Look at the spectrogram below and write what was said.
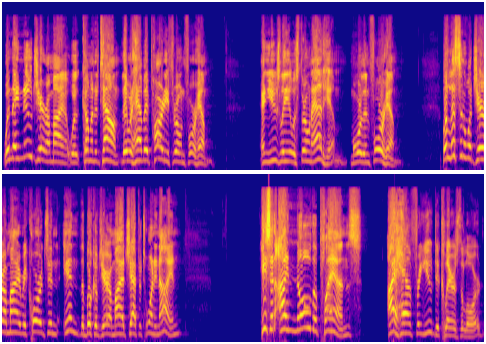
When they knew Jeremiah was coming to town, they would have a party thrown for him. And usually it was thrown at him more than for him. But listen to what Jeremiah records in, in the book of Jeremiah, chapter 29. He said, I know the plans I have for you, declares the Lord.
